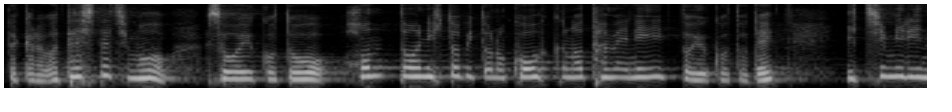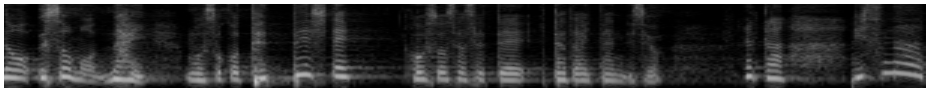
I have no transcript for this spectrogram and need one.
だから私たちもそういうことを本当に人々の幸福のためにということで1ミリの嘘もないもうそこを徹底して放送させていただいたんですよ。なんかリスナー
